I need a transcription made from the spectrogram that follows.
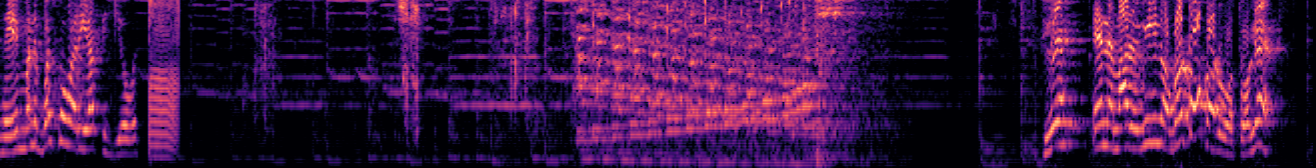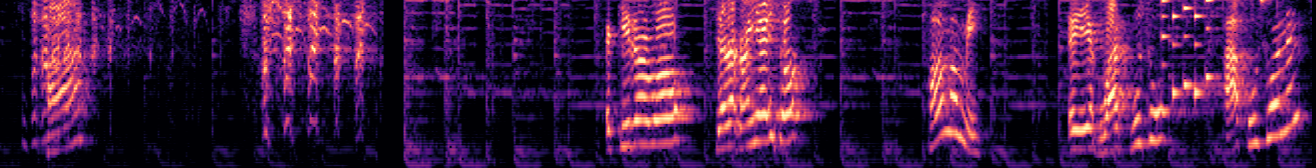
ને એ મને બસો વાળી આપી દો હવે. લે, એને મારે વી નો ગટો કરવો તો, લે. હા? એ કિરણ જરાક અહીંયા આવી તો. હા, મમ્મી. એ એક વાત પૂછું. હા, પૂછો ને.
